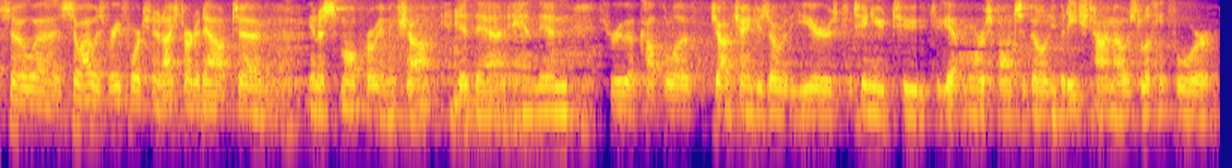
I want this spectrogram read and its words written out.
so, uh, so I was very fortunate. I started out um, in a small programming shop and did that, and then through a couple of job changes over the years, continued to to get more responsibility. But each time, I was looking for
